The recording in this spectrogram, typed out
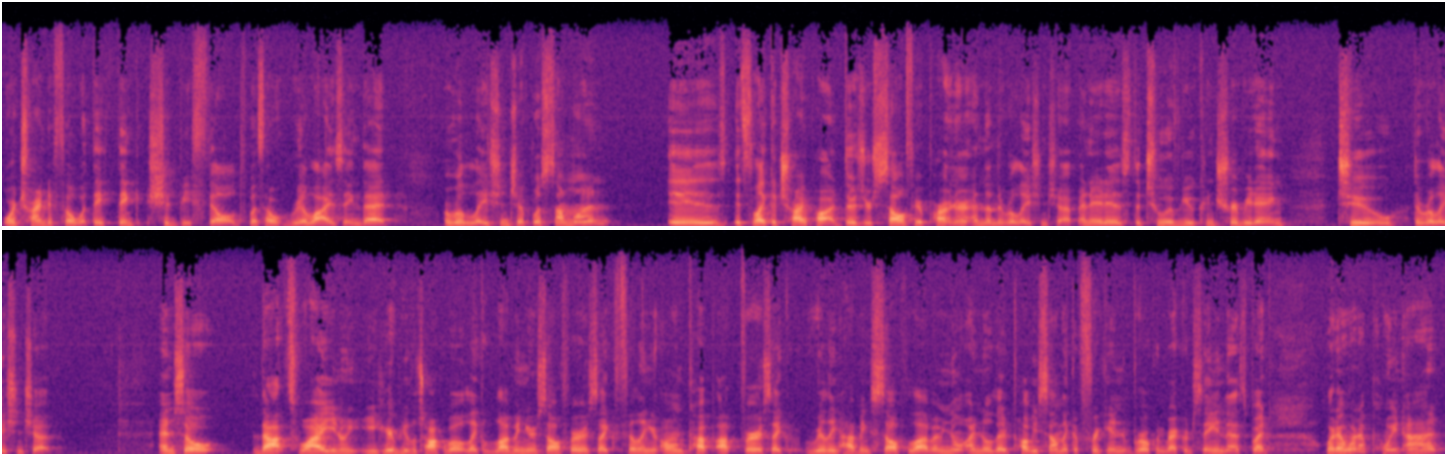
or trying to fill what they think should be filled without realizing that a relationship with someone is it's like a tripod. There's yourself, your partner, and then the relationship. And it is the two of you contributing to the relationship. And so that's why, you know, you hear people talk about like loving yourself first, like filling your own cup up first, like really having self love. I mean, no, I know that it probably sound like a freaking broken record saying this, but what I want to point at,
